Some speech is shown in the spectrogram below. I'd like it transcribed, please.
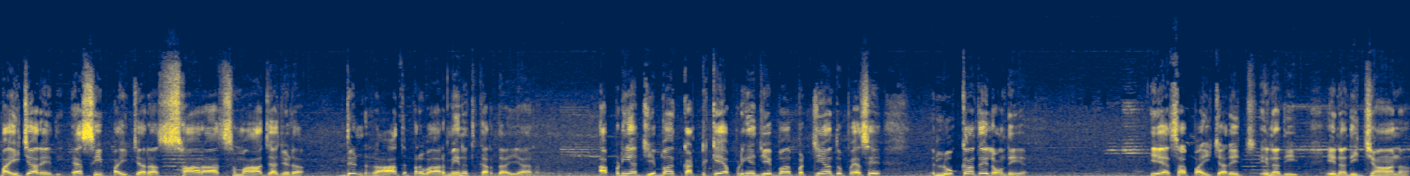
ਭਾਈਚਾਰੇ ਦੀ, ਐਸੀ ਭਾਈਚਾਰਾ ਸਾਰਾ ਸਮਾਜ ਆ ਜਿਹੜਾ ਦਿਨ ਰਾਤ ਪਰਿਵਾਰ ਮਿਹਨਤ ਕਰਦਾ ਯਾਰ। ਆਪਣੀਆਂ ਜੇਬਾਂ ਕੱਟ ਕੇ ਆਪਣੀਆਂ ਜੇਬਾਂ ਬੱਚਿਆਂ ਤੋਂ ਪੈਸੇ ਲੋਕਾਂ ਤੇ ਲਾਉਂਦੇ ਆ। ਇਹ ਐਸਾ ਭਾਈਚਾਰੇ 'ਚ ਇਹਨਾਂ ਦੀ ਇਹਨਾਂ ਦੀ ਜਾਨ ਆ।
